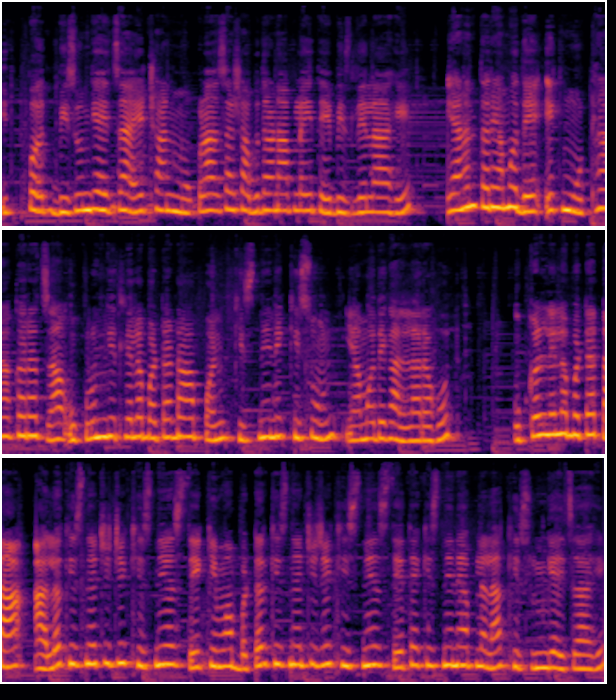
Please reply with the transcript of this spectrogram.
इतपत भिजून घ्यायचा आहे. छान मोकळा असा साबुदाणा आपला इथे भिजलेला आहे. यानंतर यामध्ये एक मोठ्या आकाराचा उकळून घेतलेला बटाटा आपण खिसणीने खिसून यामध्ये घालणार आहोत. उकळलेला बटाटा आलं खिसण्याची जी खिसणी असते किंवा बटर खिसण्याची जी खिसणी असते त्या खिसणीने आपल्याला खिसून घ्यायचं आहे.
